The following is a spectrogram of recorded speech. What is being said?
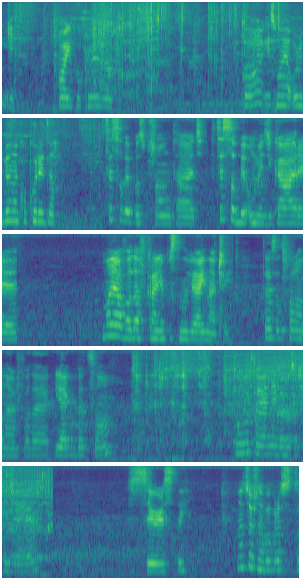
Git. Oj, kukurydza. To jest moja ulubiona kukurydza. Chcę sobie posprzątać, chcę sobie umyć gary. Moja woda w kranie postanowiła inaczej. To jest odpalona już woda, jakby co. Tu to ja nie wiem co się dzieje. Seriously. No cóż, no po prostu...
